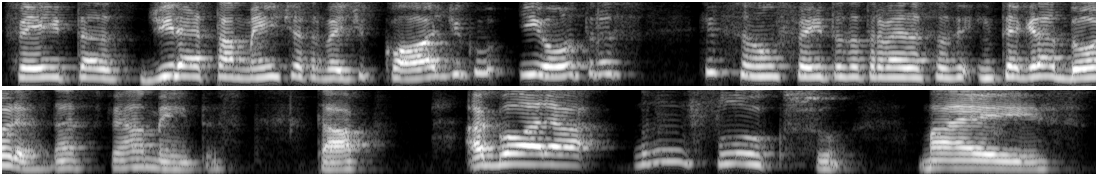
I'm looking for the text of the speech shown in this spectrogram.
feitas diretamente através de código e outras que são feitas através dessas integradoras, nessas né, ferramentas, tá? Agora, num fluxo mais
